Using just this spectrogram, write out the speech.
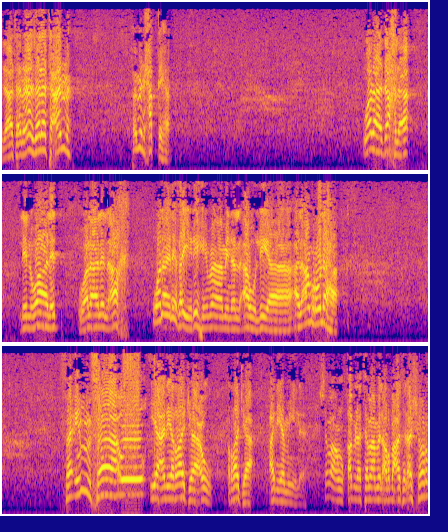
إذا تنازلت عنه فمن حقها. ولا دخل للوالد ولا للأخ ولا لغيرهما من الأولياء. الأمر لها. فإن فاءوا يعني رجعوا رجع عن يمينه سواء قبل تمام الأربعة الأشهر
